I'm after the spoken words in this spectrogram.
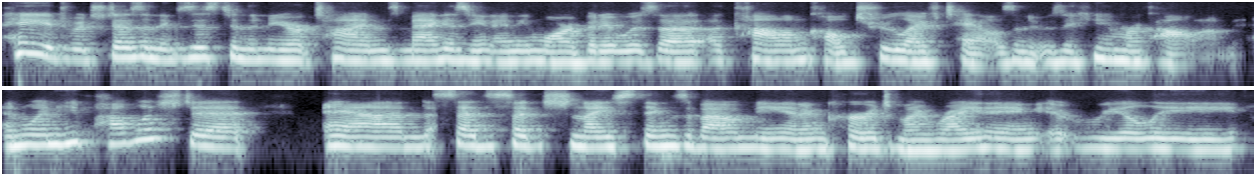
page, which doesn't exist in the New York Times Magazine anymore, but it was a, a, column called True Life Tales, and it was a humor column. And when he published it and said such nice things about me and encouraged my writing, it really,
